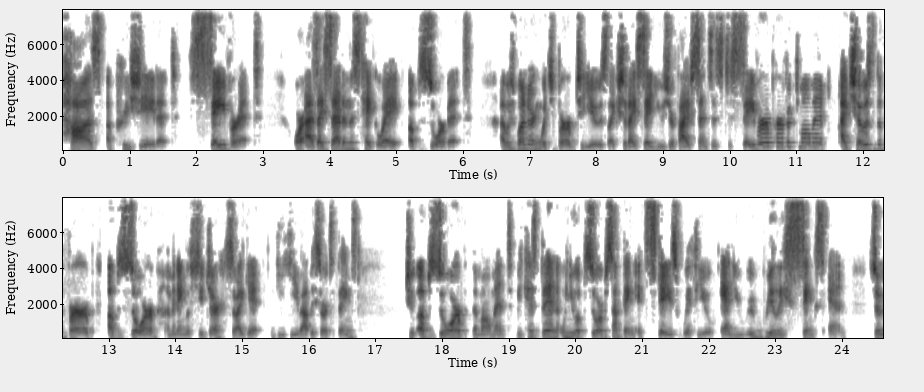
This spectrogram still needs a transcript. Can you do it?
pause appreciate it. Savor it. Or as i said in this takeaway absorb it. I was wondering which verb to use. Like should i say use your five senses to savor a perfect moment? I chose the verb absorb. I'm an english teacher so i get geeky about these sorts of things to absorb the moment because then when you absorb something, it stays with you and you it really sinks in. So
